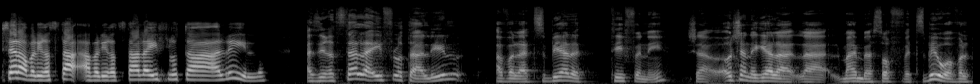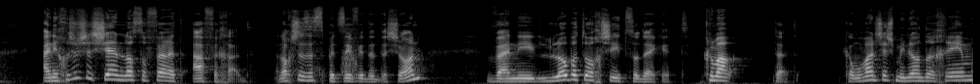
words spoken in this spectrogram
בסדר, אבל היא רצתה, אבל היא רצתה להעיף לו את העליל. אז היא רצתה להעיף לו את העליל, אבל להצביע לטיפני, עוד שנגיע למה הם בסוף הצביעו, אבל אני חושב ששן לא סופרת אף אחד. אני לא חושב שזה ספציפית את דשון, ואני לא בטוח שהיא צודקת. כלומר, את יודעת, כמובן שיש מיליון דרכים,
